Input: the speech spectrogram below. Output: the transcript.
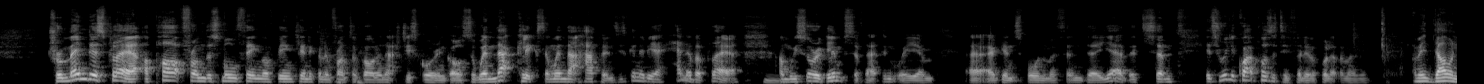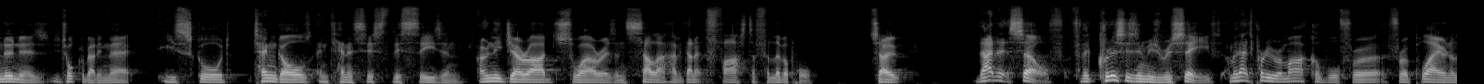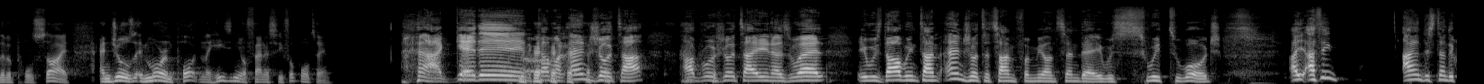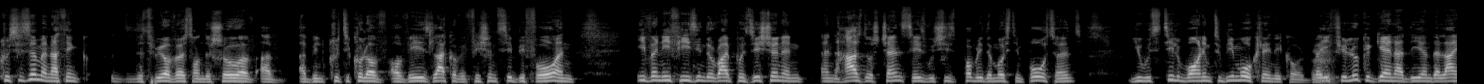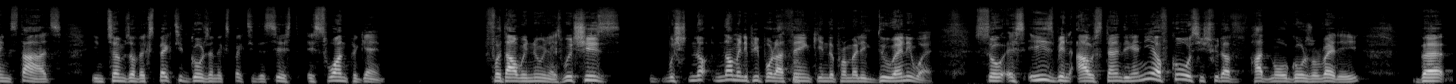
tremendous player apart from the small thing of being clinical in front of goal and actually scoring goals. So when that clicks and when that happens, he's going to be a hell of a player. Mm. And we saw a glimpse of that, didn't we, um, uh, against Bournemouth? And uh, yeah, it's um, it's really quite positive for Liverpool at the moment. I mean, Darwin Nunez, you talked about him there. He's scored 10 goals and 10 assists this season. Only Gerard, Suarez, and Salah have done it faster for Liverpool. So that in itself, for the criticism he's received, I mean, that's pretty remarkable for a, for a player in a Liverpool side. And Jules, and more importantly, he's in your fantasy football team. Get in! Come on, and Jota. I brought Jota in as well. It was Darwin time and Jota time for me on Sunday. It was sweet to watch. I, I think I understand the criticism, and I think the three of us on the show have, have, have been critical of, of his lack of efficiency before. And even if he's in the right position and, and has those chances, which is probably the most important, you would still want him to be more clinical. But mm. if you look again at the underlying stats in terms of expected goals and expected assists, it's one per game for Darwin Nunez, which is which not, not many people I think in the Premier League do anyway. So he's been outstanding. And yeah, of course, he should have had more goals already. But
